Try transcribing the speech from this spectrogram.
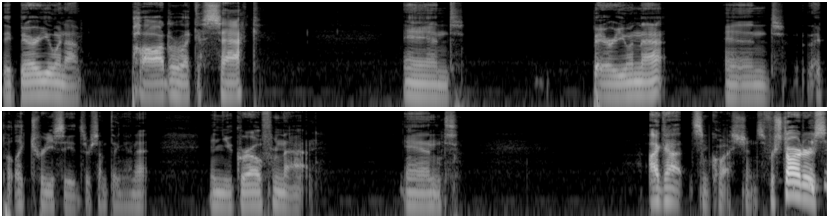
they bury you in a pod or like a sack and bury you in that and they put like tree seeds or something in it and you grow from that. And I got some questions. For starters,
